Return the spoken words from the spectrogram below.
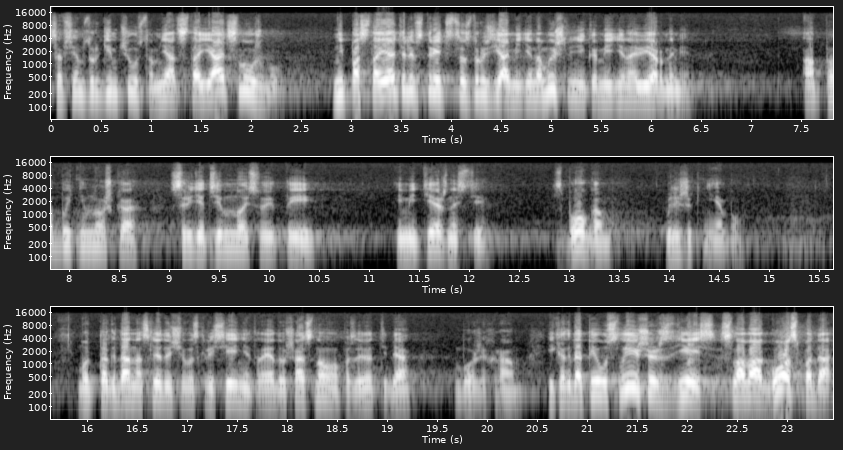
совсем с другим чувством. Не отстоять службу, не постоять или встретиться с друзьями, единомышленниками, единоверными, а побыть немножко среди земной суеты и мятежности с Богом ближе к небу вот тогда на следующее воскресенье твоя душа снова позовет тебя Божий храм. И когда ты услышишь здесь слова Господа,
